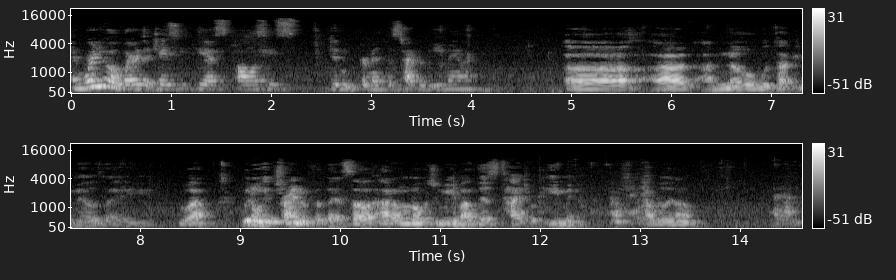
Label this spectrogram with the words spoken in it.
and were you aware that JCPS policies didn't permit this type of email? Uh, I, I know what type of emails they, well, we don't get training for that, so I don't know what you mean by this type of email. Okay. I really don't. Um,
